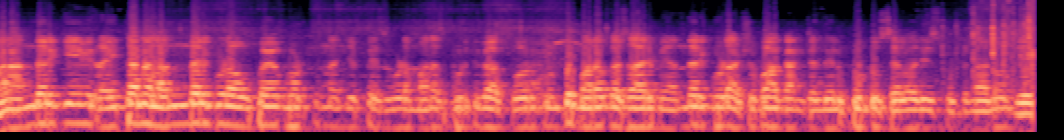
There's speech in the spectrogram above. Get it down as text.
మనందరికీ రైతన్నలందరికీ కూడా ఉపయోగపడుతుందని చెప్పేసి కూడా మనస్ఫూర్తిగా కోరుకుంటూ మరొకసారి మీ అందరికీ కూడా శుభాకాంక్షలు తెలుపుకుంటూ సెలవు తీసుకుంటున్నాను. జై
